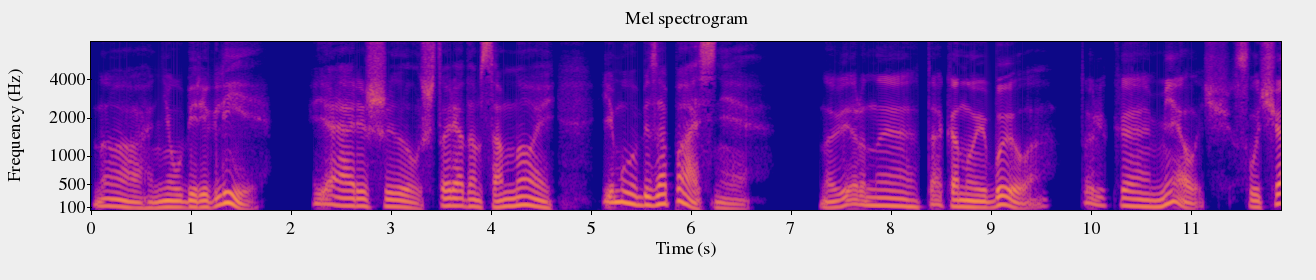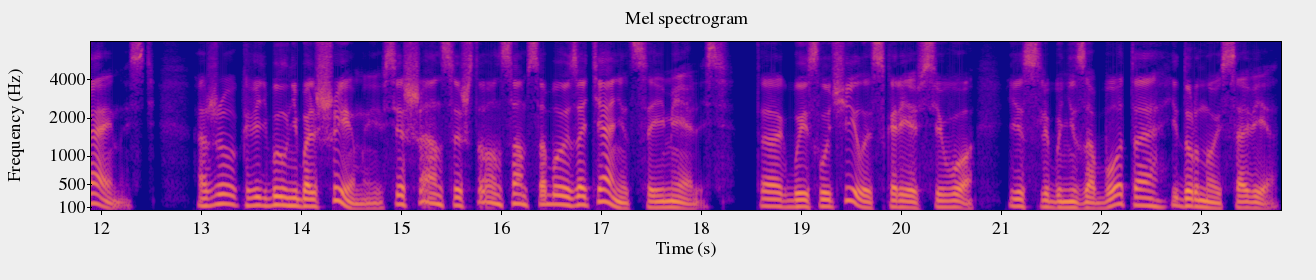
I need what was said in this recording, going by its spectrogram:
но не уберегли. Я решил, что рядом со мной ему безопаснее. Наверное, так оно и было. Только мелочь, случайность. Ожог ведь был небольшим, и все шансы, что он сам с собой затянется, имелись. Так бы и случилось, скорее всего, если бы не забота и дурной совет.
